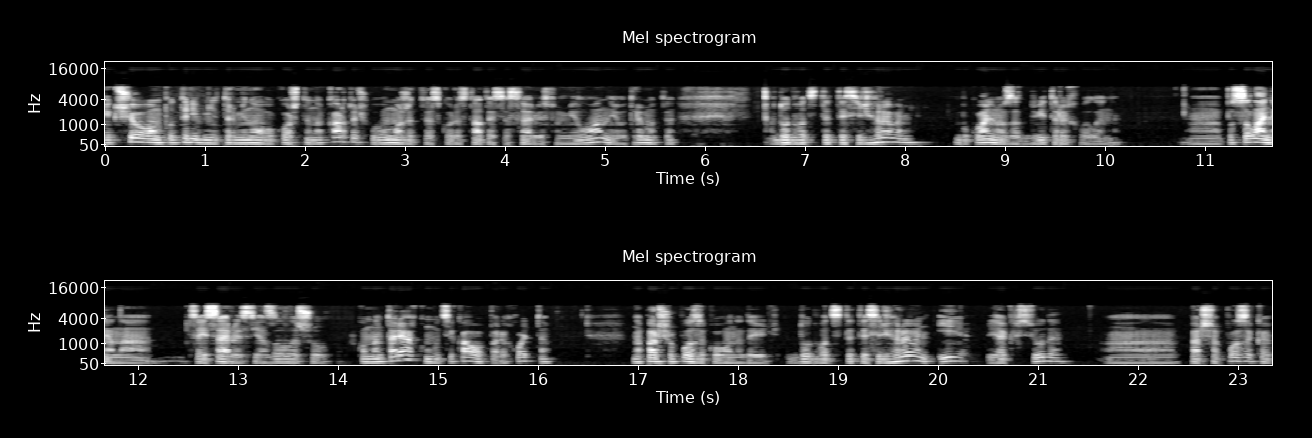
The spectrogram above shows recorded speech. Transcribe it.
Якщо вам потрібні терміново кошти на карточку, ви можете скористатися сервісом Мілуан і отримати до 20 тисяч гривень буквально за 2-3 хвилини. Е, Посилання на цей сервіс я залишу в коментарях. Кому цікаво, переходьте. На першу позику вони дають до 20 тисяч гривень, і, як всюди, е, перша позика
